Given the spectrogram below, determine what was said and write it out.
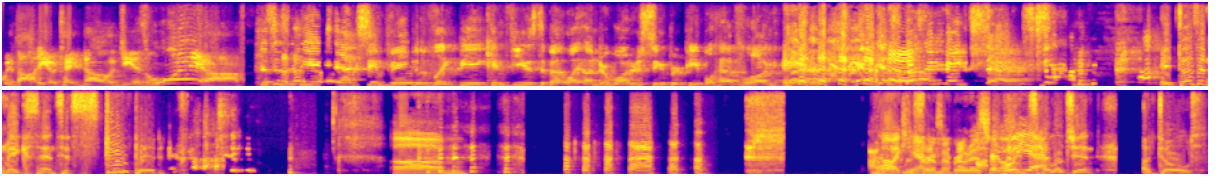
with audio technology is way off. This is the exact same vein of like being confused about why underwater super people have long hair. it just doesn't make sense. It doesn't make sense. It's stupid. Um, no, I can't Listen, remember what I was I'm saying. Oh an yeah, intelligent adult.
